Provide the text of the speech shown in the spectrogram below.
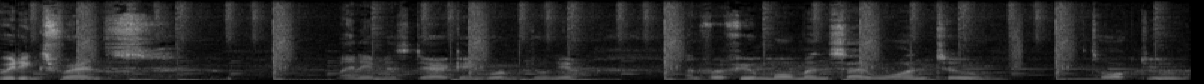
Greetings, friends. My name is Derek Ingram Jr., and for a few moments, I want to talk to you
